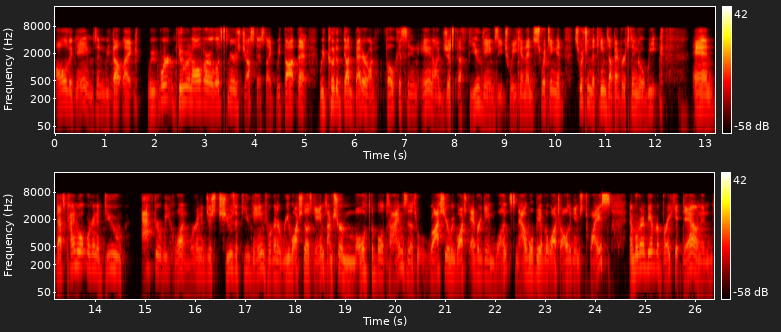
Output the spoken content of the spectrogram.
all of the games and we felt like we weren't doing all of our listeners justice. Like we thought that we could have done better on focusing in on just a few games each week and then switching it switching the teams up every single week. And that's kind of what we're going to do after week one. We're going to just choose a few games. We're going to rewatch those games. I'm sure multiple times. That's what, last year we watched every game once. Now we'll be able to watch all the games twice, and we're going to be able to break it down and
